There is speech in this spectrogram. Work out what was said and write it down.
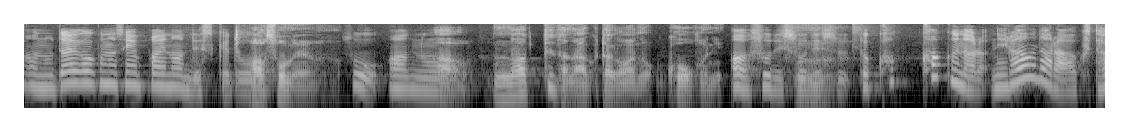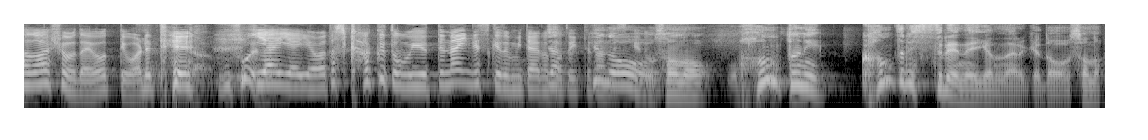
あの大学の先輩なんですけど。あそうねそうあの。あなってたな芥川の候補に。あそうですそうです、だか書くなら狙うなら芥川賞だよって言われて。いやいやいや私書くとも言ってないんですけどみたいなこと言ってたんですけどその本当に本当に失礼な言い方になるけどその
